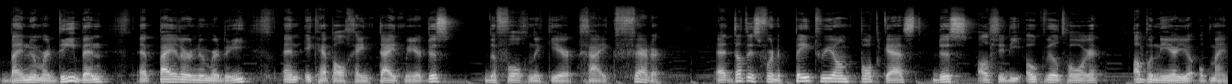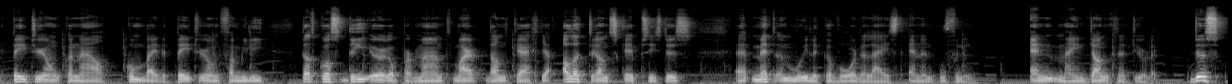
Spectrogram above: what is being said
bij nummer 3 ben, eh, pijler nummer 3, en ik heb al geen tijd meer. Dus de volgende keer ga ik verder. Eh, dat is voor de Patreon podcast. Dus als je die ook wilt horen, abonneer je op mijn Patreon kanaal. Kom bij de Patreon familie. Dat kost 3 euro per maand, maar dan krijg je alle transcripties dus eh, met een moeilijke woordenlijst en een oefening. En mijn dank natuurlijk. Dus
